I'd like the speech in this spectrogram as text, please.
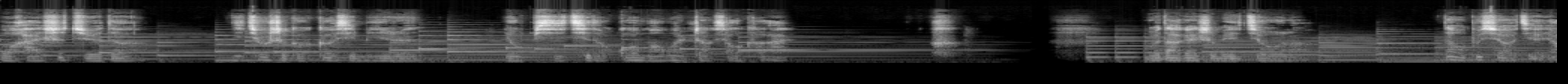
我还是觉得你就是个个性迷人、有脾气的光芒万丈小可爱。我大概是没救了，但我不需要解药。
